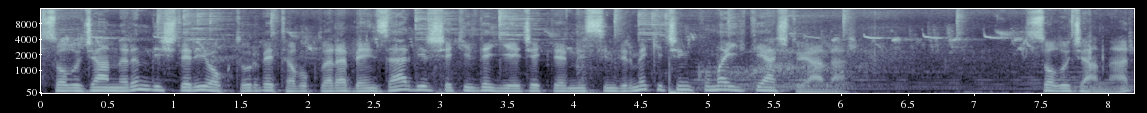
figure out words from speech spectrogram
Solucanların dişleri yoktur ve tavuklara benzer bir şekilde yiyeceklerini sindirmek için kuma ihtiyaç duyarlar. Solucanlar,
